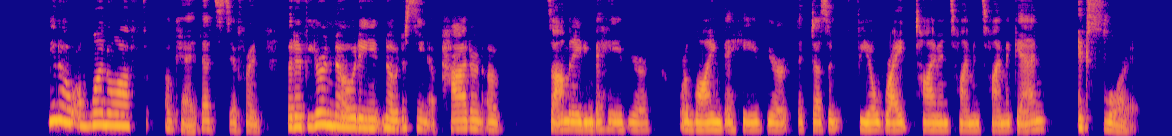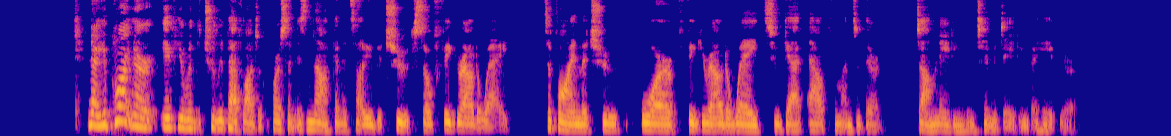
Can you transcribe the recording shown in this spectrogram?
You know, a one off, okay, that's different. But if you're noting, noticing a pattern of dominating behavior or lying behavior that doesn't feel right time and time and time again, explore it. Now, your partner, if you're with the truly pathological person, is not going to tell you the truth. So figure out a way to find the truth or figure out a way to get out from under their dominating, intimidating behavior.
